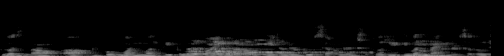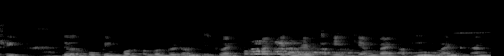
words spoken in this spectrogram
Because now uh, before one month people were buying it around 800 to 700 satoshi even 900 satoshi. They were hoping for a good return. It went for 1500 again came back again went and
